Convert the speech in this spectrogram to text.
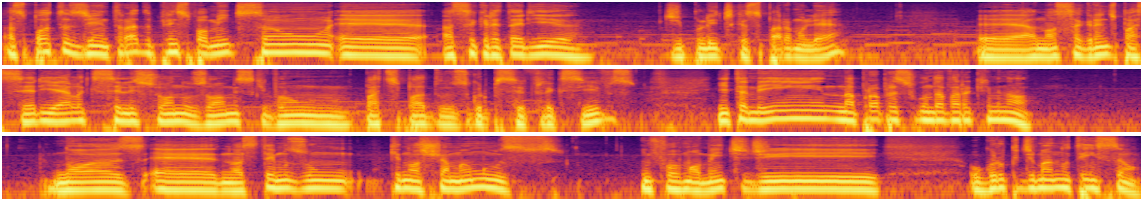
As portas de entrada principalmente são é, a Secretaria de Políticas para a Mulher, é a nossa grande parceira e ela que seleciona os homens que vão participar dos grupos reflexivos e também na própria segunda vara criminal. Nós, é, nós temos um que nós chamamos informalmente de o grupo de manutenção.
